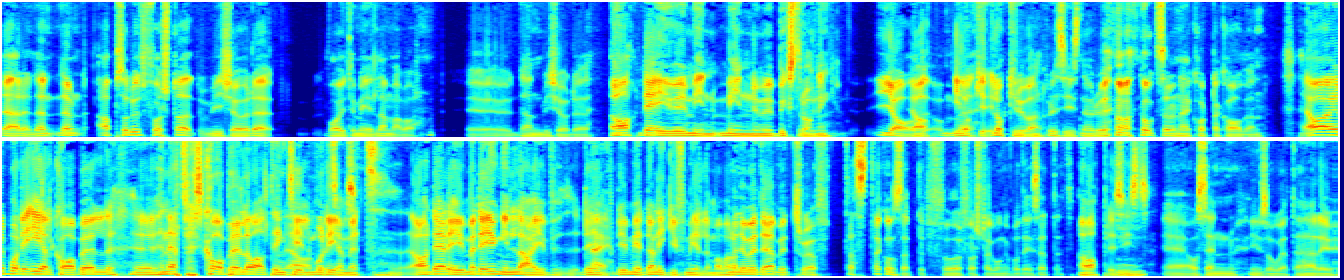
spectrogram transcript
det är det. Den, den absolut första vi körde var ju till medlemmar va? Eh, Den vi körde, Ja, det är ju min, min byxdragning. Ja, Ja, i, lock, i lockgruvan. Precis, när du också den här korta kabeln. Ja, både elkabel, eh, nätverkskabel och allting Ja, till modemet. Ja, det är det ju. Men det är ju ingen live. Det, Nej. det är med, den ligger ju för medlemmar bara. Men det var där vi tror jag testade konceptet för första gången på det sättet. Ja, precis. Eh, och sen insåg jag att det här är ju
